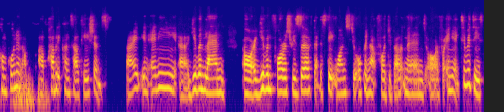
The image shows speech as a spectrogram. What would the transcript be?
component of public consultations, right? In any given land or given forest reserve that the state wants to open up for development or for any activities,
